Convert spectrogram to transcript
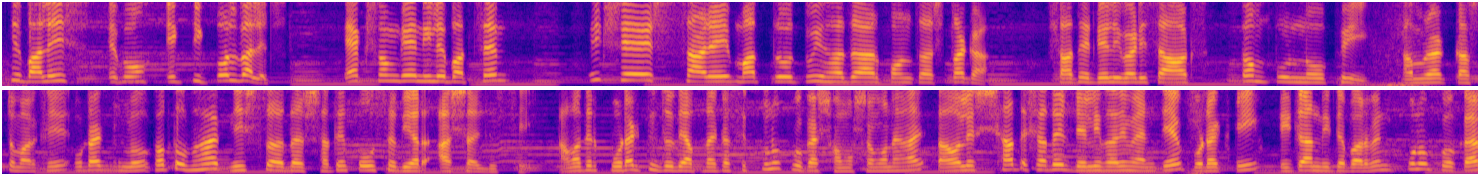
একটি বালিশ এবং একটি গোল বালিশ একসঙ্গে নিলে পাচ্ছেন বিশেষ সাড়ে মাত্র দুই হাজার পঞ্চাশ টাকা। সাথে ডেলিভারি চার্জ সম্পূর্ণ ফ্রি আমরা কাস্টমারকে প্রোডাক্টগুলো শতভাগ নিশ্চয়তার সাথে পৌঁছে দেওয়ার আশ্বাস দিচ্ছি। আমাদের প্রোডাক্টটি যদি আপনার কাছে কোনো প্রকার সমস্যা মনে হয়, তাহলে সাথে সাথে ডেলিভারি ম্যানকে প্রোডাক্টটি রিটার্ন দিতে পারবেন, কোনো প্রকার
